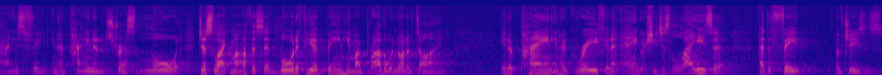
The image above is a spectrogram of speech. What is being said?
at his feet in her pain and distress. Lord, just like Martha said, Lord, if you had been here, my brother would not have died. In her pain, in her grief, in her anger, she just lays it at the feet of Jesus.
